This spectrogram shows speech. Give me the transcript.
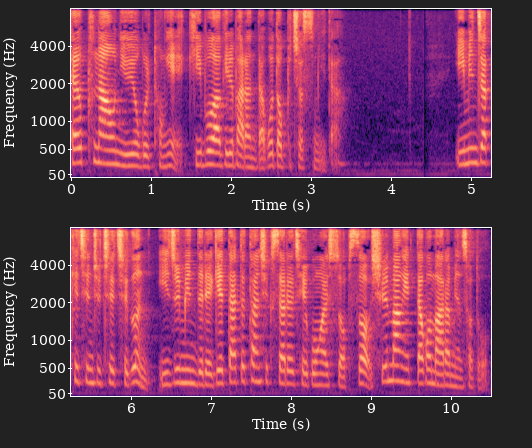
Help Now 뉴욕을 통해 기부하길 바란다고 덧붙였습니다. 이민자 키친 주최 측은 이주민들에게 따뜻한 식사를 제공할 수 없어 실망했다고 말하면서도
